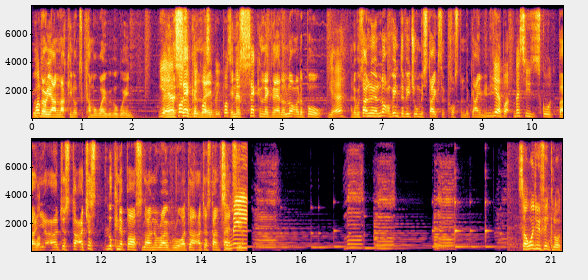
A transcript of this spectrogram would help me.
were One very more. unlucky not to come away with a win. Yeah, in the possibly, second possibly, leg, possibly. in the second leg, they had a lot of the ball. Yeah. And there was only a lot of individual mistakes that cost them the game in Yeah, end. but Messi scored. But what? yeah, I just, I just looking at Barcelona overall, I don't, I just don't fancy. to me, it. So what do you think, Claude?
